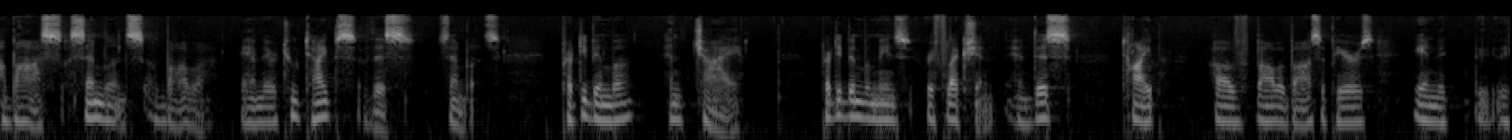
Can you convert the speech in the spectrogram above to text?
abhas, a semblance of bhava. And there are two types of this semblance, pratibimba and chaya. Pratibimba means reflection, and this type of bhava bhas appears in the, the,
